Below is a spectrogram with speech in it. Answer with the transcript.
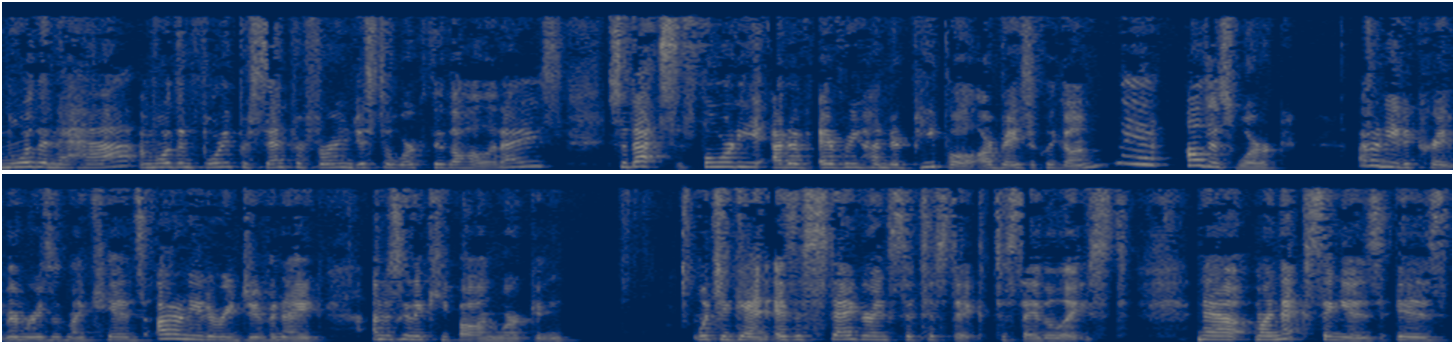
more than half, more than 40% preferring just to work through the holidays. So that's 40 out of every 100 people are basically going, eh, I'll just work. I don't need to create memories with my kids. I don't need to rejuvenate. I'm just going to keep on working, which again is a staggering statistic to say the least. Now, my next thing is, is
